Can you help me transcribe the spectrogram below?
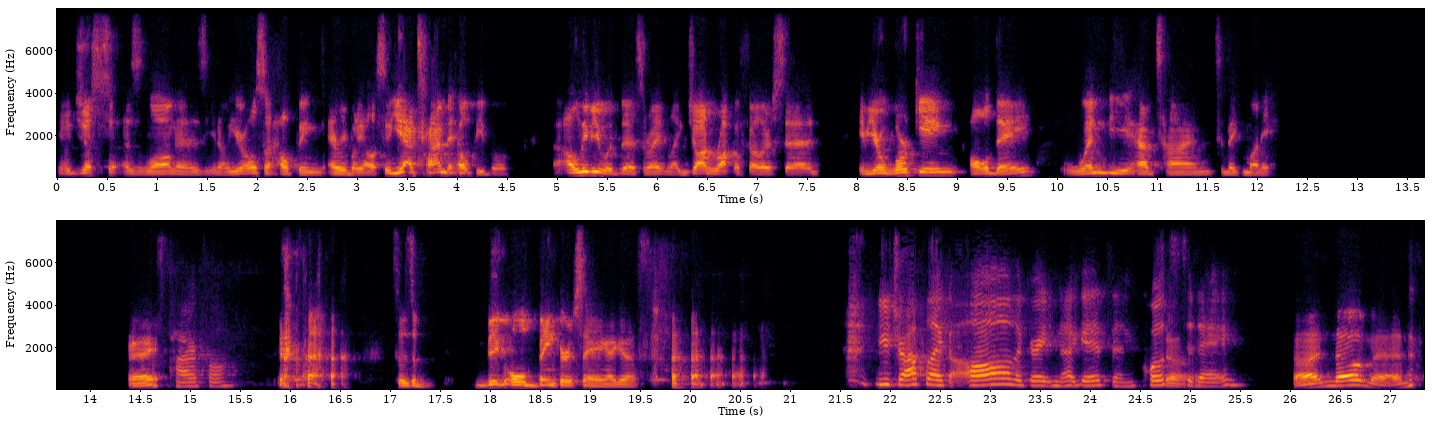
you know, just as long as you know you're also helping everybody else. So you have time to help people. I'll leave you with this, right? Like John Rockefeller said, if you're working all day, when do you have time to make money? Right? It's powerful. so it's a big old banker saying, I guess. you drop like all the great nuggets and quotes yeah. today. I know, man.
